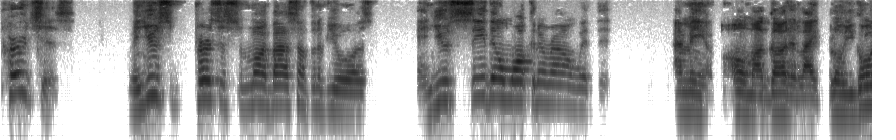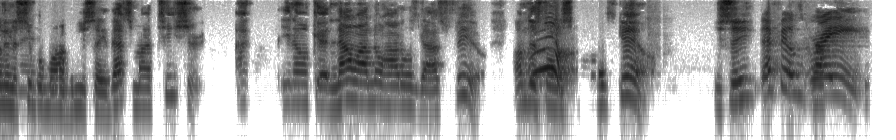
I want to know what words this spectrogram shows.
purchase. When you purchase someone buy something of yours, and you see them walking around with it, I mean, oh my God, it like blow. You going in the supermarket, and you say, "That's my T-shirt." I, you know, okay, now I know how those guys feel. I'm just on a Woo! smaller scale. You see? That feels great.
